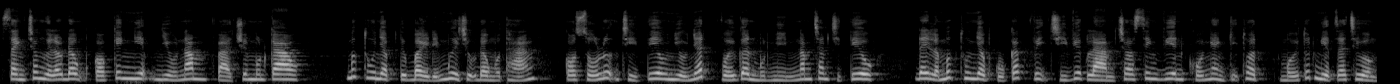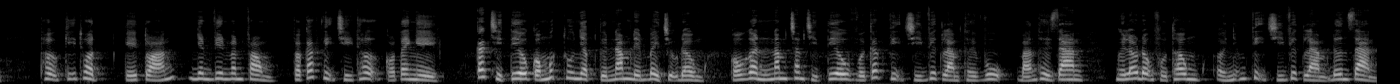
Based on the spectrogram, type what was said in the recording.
dành cho người lao động có kinh nghiệm nhiều năm và chuyên môn cao. Mức thu nhập từ 7 đến 10 triệu đồng một tháng có số lượng chỉ tiêu nhiều nhất với gần 1.500 chỉ tiêu. Đây là mức thu nhập của các vị trí việc làm cho sinh viên khối ngành kỹ thuật mới tốt nghiệp ra trường, thợ kỹ thuật, kế toán, nhân viên văn phòng và các vị trí thợ có tay nghề. Các chỉ tiêu có mức thu nhập từ 5 đến 7 triệu đồng, có gần 500 chỉ tiêu với các vị trí việc làm thời vụ, bán thời gian, người lao động phổ thông ở những vị trí việc làm đơn giản,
